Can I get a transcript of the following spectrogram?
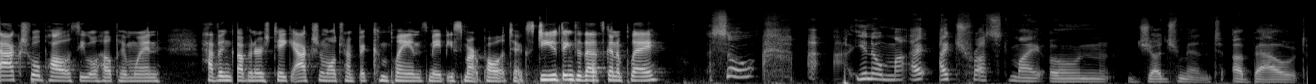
actual policy will help him win. Having governors take action while Trump complains may be smart politics. Do you think that that's going to play? So, you know, my, I, I trust my own judgment about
